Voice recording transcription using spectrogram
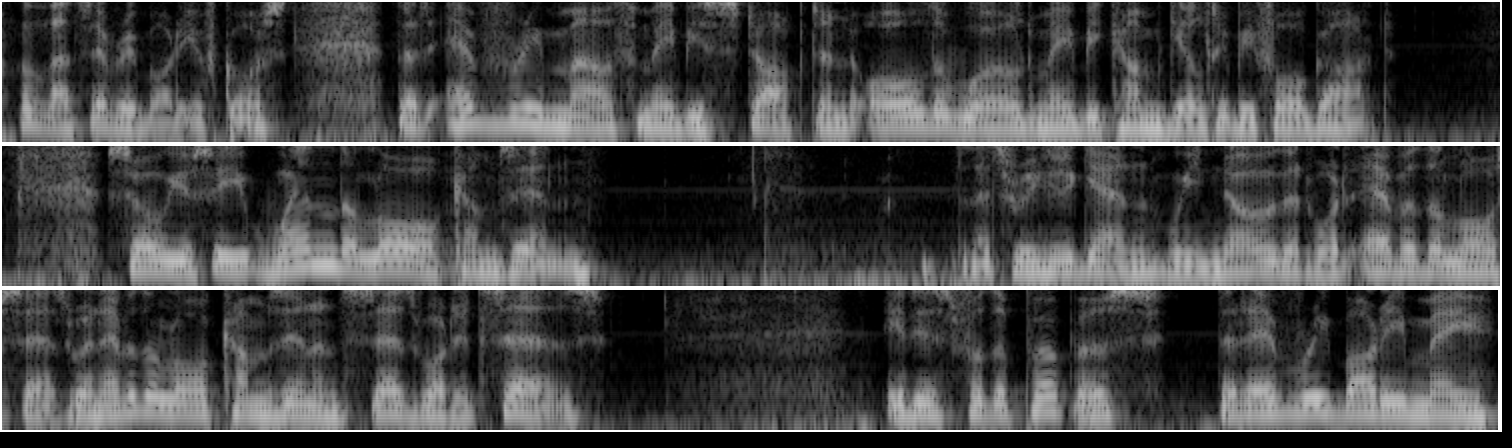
well, that's everybody, of course, that every mouth may be stopped and all the world may become guilty before God. So you see, when the law comes in, let's read it again. We know that whatever the law says, whenever the law comes in and says what it says, it is for the purpose that everybody may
